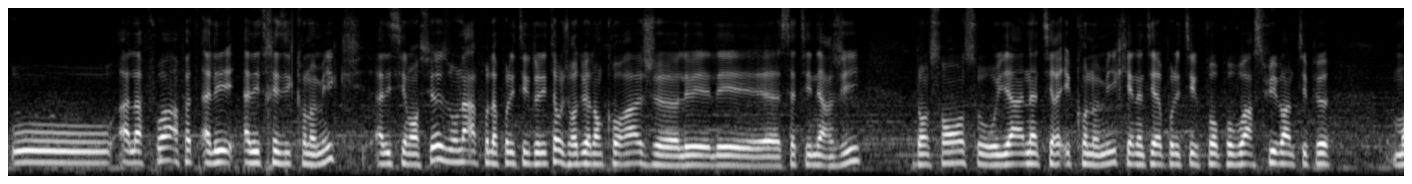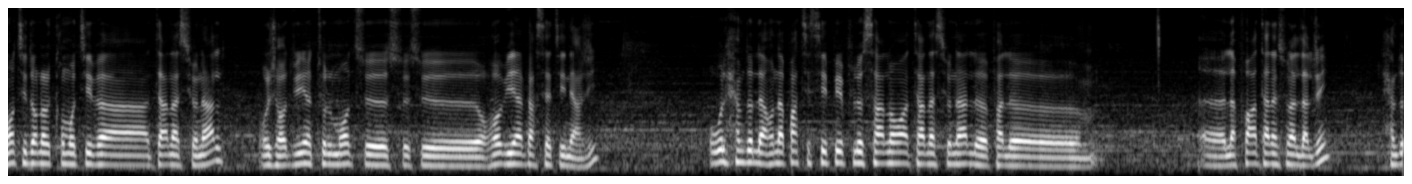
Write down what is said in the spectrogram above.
ou à la fois en fait elle est, elle est très économique, elle est silencieuse. On a la politique de l'État aujourd'hui elle encourage les, les, cette énergie dans le sens où il y a un intérêt économique et un intérêt politique pour pouvoir suivre un petit peu, monter dans la locomotive internationale. Aujourd'hui, tout le monde se, se, se, revient vers cette énergie. on a participé au salon international, enfin le, euh, la foire internationale d'Alger.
